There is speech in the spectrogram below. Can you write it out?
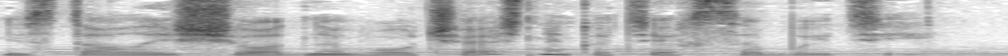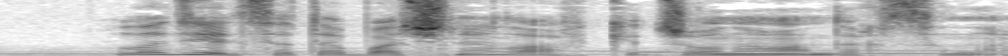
не стало еще одного участника тех событий – владельца табачной лавки Джона Андерсона.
